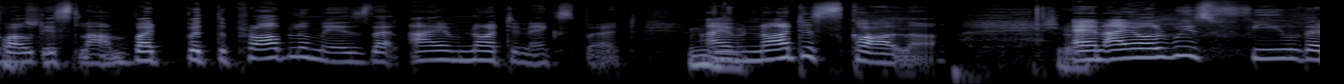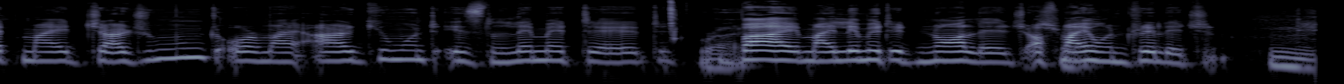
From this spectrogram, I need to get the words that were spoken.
about Awesome. Islam. But but the problem is that I am not an expert. I Mm. am not a scholar. Sure. And I always feel that my judgment or my argument is limited Right. by my limited knowledge of my own religion. Mm.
